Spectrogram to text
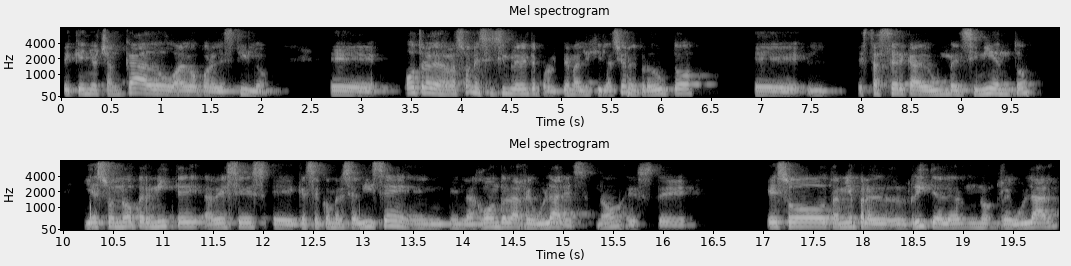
pequeño chancado o algo por el estilo. Eh, otra de las razones es simplemente por el tema de legislación. El producto eh, está cerca de un vencimiento y eso no permite a veces eh, que se comercialice en, las góndolas regulares, ¿no? Este, eso también para el retailer regular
